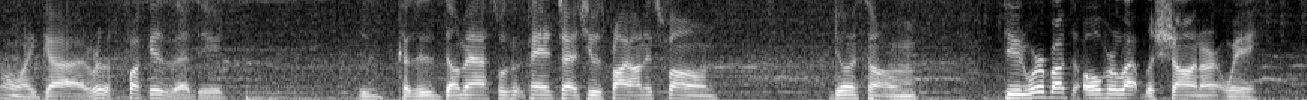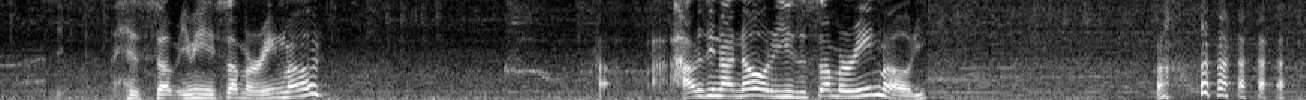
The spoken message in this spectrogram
Oh my god, where the fuck is that dude? Because his, his dumbass wasn't paying attention. He was probably on his phone doing something. Dude, we're about to overlap LaShawn, aren't we? His sub, you mean submarine mode? How, does he not know to use the submarine mode?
